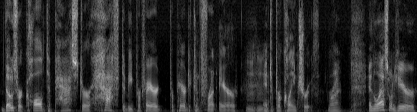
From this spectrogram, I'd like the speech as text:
those who are called to pastor have to be prepared prepared to confront error and to proclaim truth. Right. And the last one here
